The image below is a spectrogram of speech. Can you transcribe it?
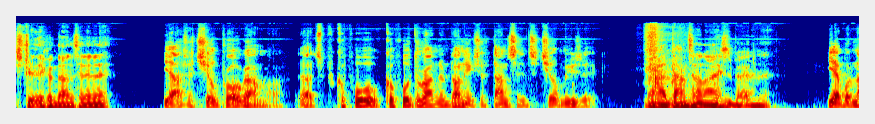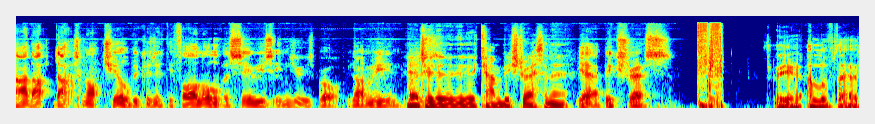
strictly come dancing in it. Yeah, that's a chill program. Man. That's a couple, couple of the random Donnies just dancing to chill music. Nah, dancing on ice is better, isn't it? Yeah, but nah, that that's not chill because if they fall over, serious injuries, bro. You know what I mean? Yeah, But true. it's- There, there can be stress in it. yeah, big stress. So, yeah, I love their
